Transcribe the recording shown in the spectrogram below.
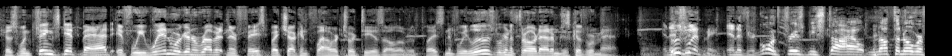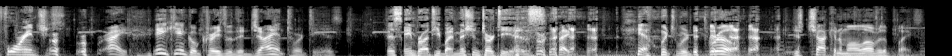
Because when things get bad, if we win, we're going to rub it in their face by chucking flour tortillas all over the place. And if we lose, we're going to throw it at them just because we're mad. And Who's with me? And if you're going frisbee style, nothing over four inches. right. You can't go crazy with the giant tortillas. This game brought to you by Mission Tortillas. right. Yeah, which we're thrilled. Just chucking them all over the place.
